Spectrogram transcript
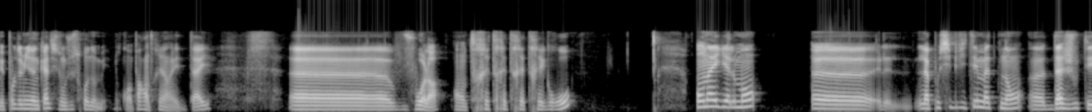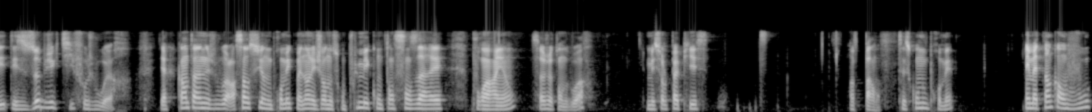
Mais pour le 2024, ils ont juste renommé. Donc on va pas rentrer dans les détails. Euh, voilà, en très très très très gros. On a également euh, la possibilité maintenant euh, d'ajouter des objectifs aux joueurs. Quand un joueur, alors ça aussi on nous promet que maintenant les joueurs ne seront plus mécontents sans arrêt pour un rien, ça j'attends de voir. Mais sur le papier, pardon, c'est ce qu'on nous promet. Et maintenant, quand vous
